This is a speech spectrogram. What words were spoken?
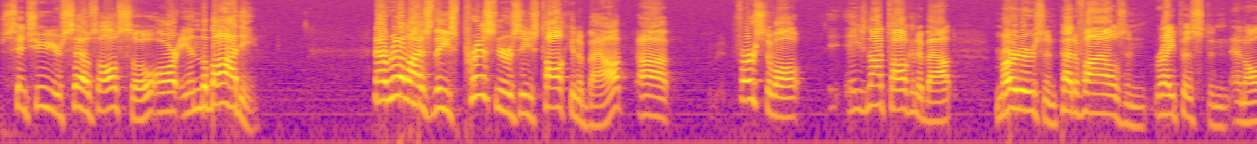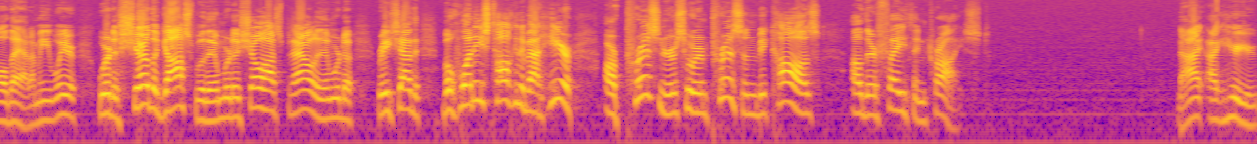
since you yourselves also are in the body. Now realize these prisoners he's talking about, uh, first of all, he's not talking about murders and pedophiles and rapists and, and all that. I mean, we're, we're to share the gospel with them, we're to show hospitality, and we're to reach out. But what he's talking about here are prisoners who are in prison because of their faith in Christ. Now, I, I hear your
